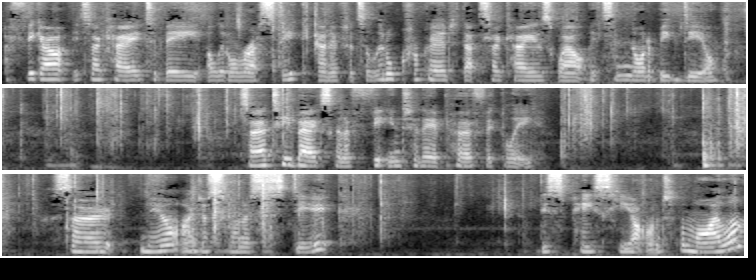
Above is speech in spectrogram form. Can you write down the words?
I figure it's okay to be a little rustic and if it's a little crooked, that's okay as well. It's not a big deal. So our tea bag's going to fit into there perfectly. So now I just want to stick this piece here onto the mylar.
